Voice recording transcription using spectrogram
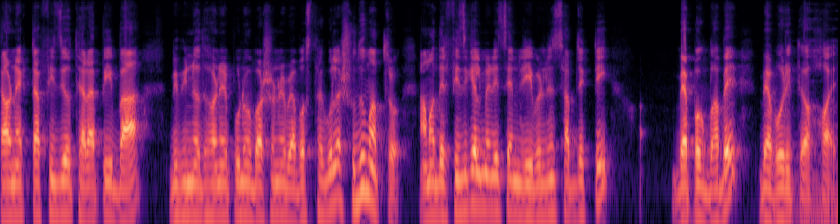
কারণ একটা ফিজিওথেরাপি বা বিভিন্ন ধরনের পুনর্বাসনের ব্যবস্থাগুলো শুধুমাত্র আমাদের ফিজিক্যাল মেডিসিন রিভেলিউশন সাবজেক্টটি ব্যাপকভাবে ব্যবহৃত হয়।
